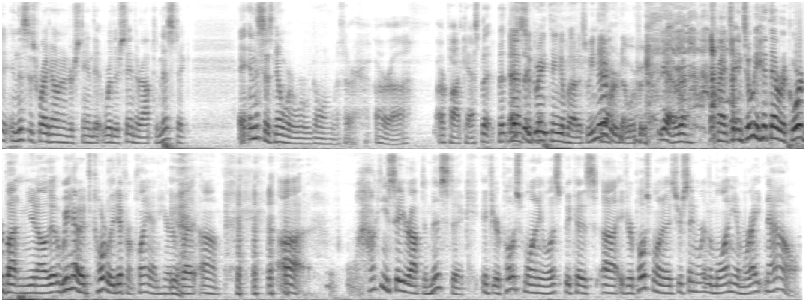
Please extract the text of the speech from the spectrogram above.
and this is where I don't understand that where they're saying they're optimistic, and this is nowhere where we're going with our our uh, our podcast. But but that's, the okay. great thing about us. We never Yeah. know where we're. yeah, right, right. Until we hit that record button, you know, we had a totally different plan here. But um, uh, how can you say you're optimistic if you're post millennialist? Because uh, if you're post millennialist, you're saying we're in the millennium right now.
